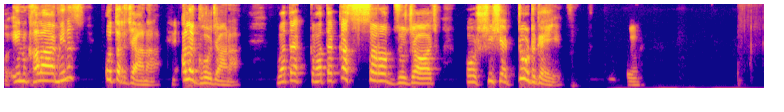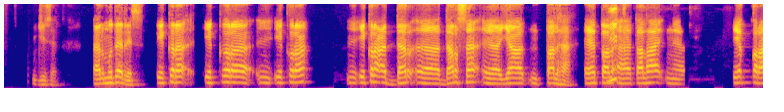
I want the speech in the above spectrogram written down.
तो इन खला मीनस उतर जाना अलग हो जाना। वतक जुजाज और शीशे टूट गए। जी सर। अलमुदर्रिस इकरा इकरा इकरा इकरा दर दरस या तलहा ए तल- इक- तलहा इकरा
